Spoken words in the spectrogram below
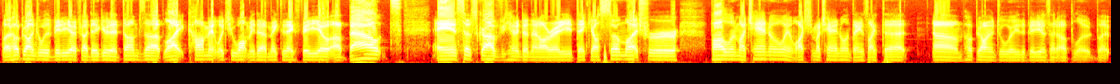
But I hope y'all enjoyed the video. If y'all did, give it a thumbs up, like, comment what you want me to make the next video about, and subscribe if you haven't done that already. Thank y'all so much for following my channel and watching my channel and things like that. Um, hope y'all enjoy the videos that I upload. But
